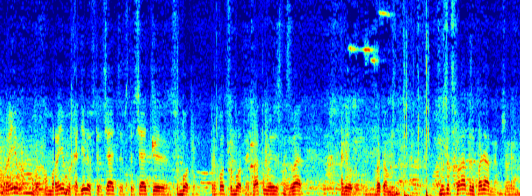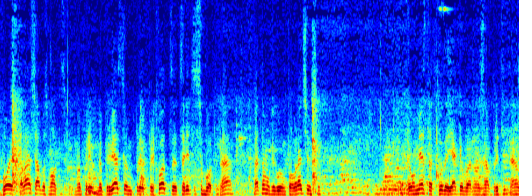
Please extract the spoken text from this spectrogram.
Амураим, Амураим выходили встречать, встречать э, субботу, приход субботы. Поэтому здесь называют, я говорю, в этом Мусах Сфарад это понятно, что бой Кала, Шабас Малкис. Мы, при, мы приветствуем при, приход царицы субботы. Да? Поэтому как бы мы поворачиваемся к тому месту, откуда якобы она должна прийти, да?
